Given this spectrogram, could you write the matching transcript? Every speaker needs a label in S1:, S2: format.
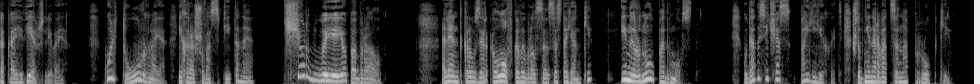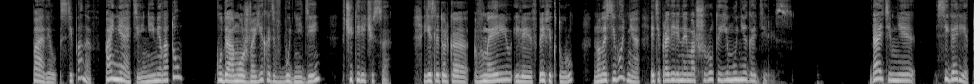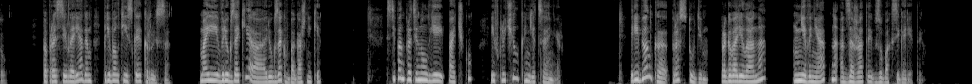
S1: какая вежливая, культурная и хорошо воспитанная. Черт бы ее побрал! Ленд-крузер ловко выбрался со стоянки и нырнул под мост. Куда бы сейчас поехать, чтобы не нарваться на пробки? Павел Степанов понятия не имел о том, куда можно ехать в будний день в четыре часа, если только в мэрию или в префектуру, но на сегодня эти проверенные маршруты ему не годились. «Дайте мне сигарету, — попросила рядом прибалтийская крыса. Мои в рюкзаке, а рюкзак в багажнике. Степан протянул ей пачку и включил кондиционер. — Ребенка простудим, — проговорила она, невнятно от зажатой в зубах сигареты. —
